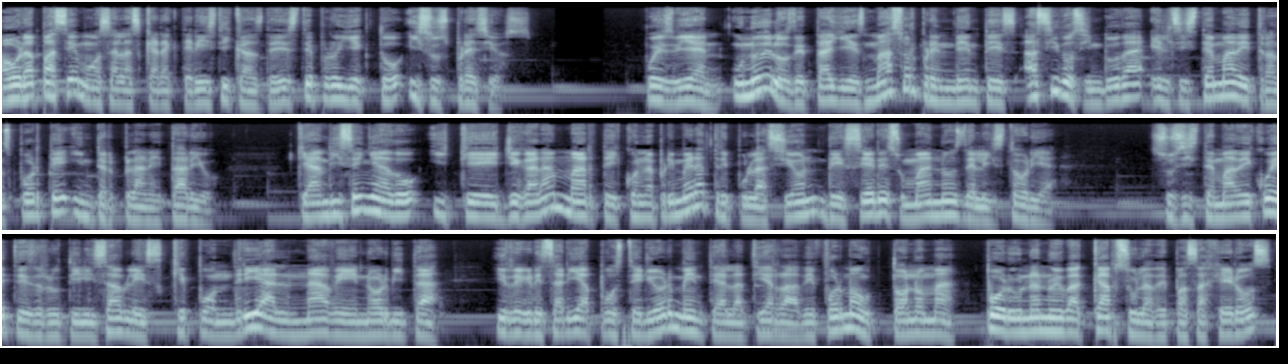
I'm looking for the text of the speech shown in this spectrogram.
Ahora pasemos a las características de este proyecto y sus precios. Pues bien, uno de los detalles más sorprendentes ha sido sin duda el sistema de transporte interplanetario, que han diseñado y que llegará a Marte con la primera tripulación de seres humanos de la historia. Su sistema de cohetes reutilizables que pondría la nave en órbita y regresaría posteriormente a la Tierra de forma autónoma por una nueva cápsula de pasajeros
